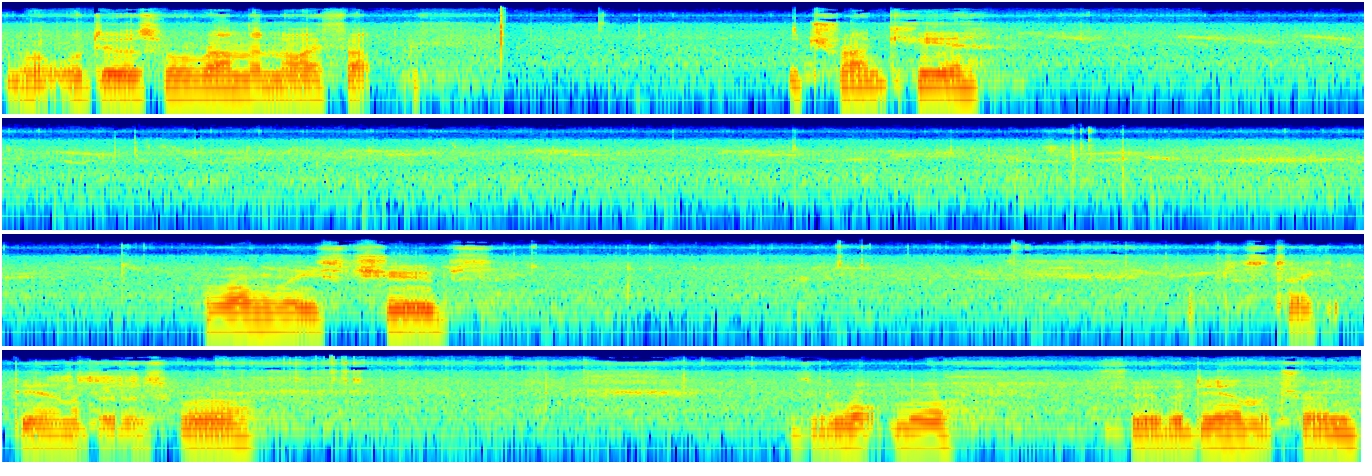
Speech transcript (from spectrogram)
what we'll do is we'll run the knife up the trunk here along these tubes. Just take it down a bit as well. There's a lot more further down the tree.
